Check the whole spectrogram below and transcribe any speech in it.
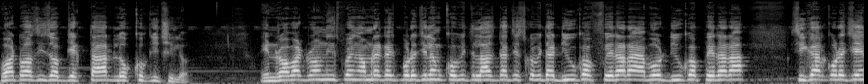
হোয়াট ওয়াজ ইজ অবজেক্ট তার লক্ষ্য কি ছিল? ইন রবার্ট ব্রাউনিং স্প্রিং আমরা এটা পড়েছিলাম, কবিতা লাস্ট ডাচেস কবিতা duke of Ferrara about duke of Ferrara স্বীকার করেছেন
